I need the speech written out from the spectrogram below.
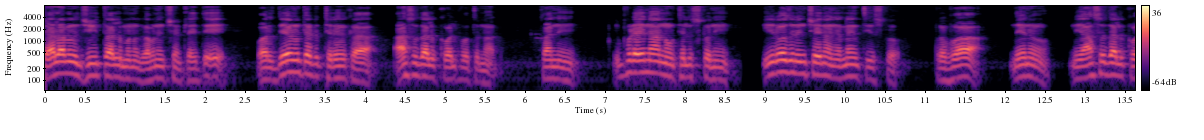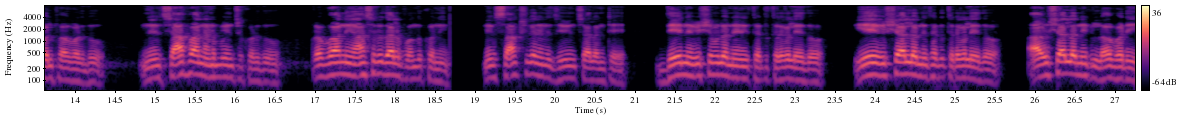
చాలామంది జీవితాలు మనం గమనించినట్లయితే వారు దేవుని తట్టు తిరగక ఆస్వాదాలు కోల్పోతున్నారు. కానీ ఇప్పుడైనా నువ్వు తెలుసుకొని ఈ రోజు నుంచైనా నిర్ణయం తీసుకో. ప్రభువా నేను నీ ఆశీర్వాదాలు కోల్పోకూడదు. నేను శాపాన్ని అనుభవించకూడదు. ప్రభువా నీ ఆశీర్వాదాలు పొందుకొని నీకు సాక్షిగా నేను జీవించాలంటే దేని విషయంలో నేను తట్టు తిరగలేదో ఏ విషయాల్లో నీ తట్టు తిరగలేదో ఆ విషయాల్లో నీకు లోబడి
